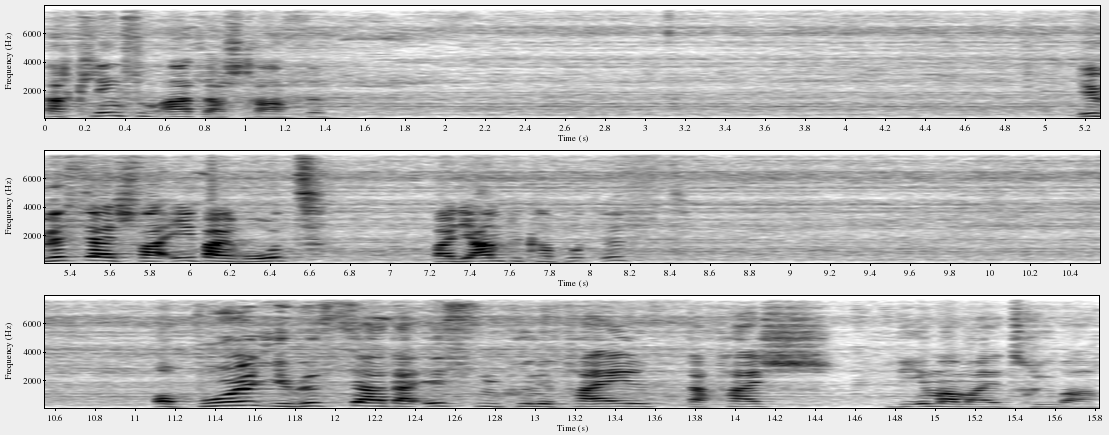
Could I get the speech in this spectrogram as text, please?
Nach Kling zum Adlerstraße. Ihr wisst ja, ich war eh bei Rot, weil die Ampel kaputt ist. Obwohl, ihr wisst ja, da ist ein grüner Pfeil, da fahre ich wie immer mal drüber.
